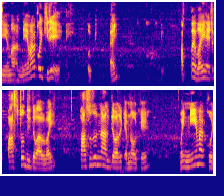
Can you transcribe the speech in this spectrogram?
নেমার নেমার কই কিরে? ভাই এই আপে ভাই, এটা পাঁচটাও দিতে পারবে ভাই। পাঁচশো যদি না দিতে পারে কেমন ওকে? ভাই নেমার কই?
